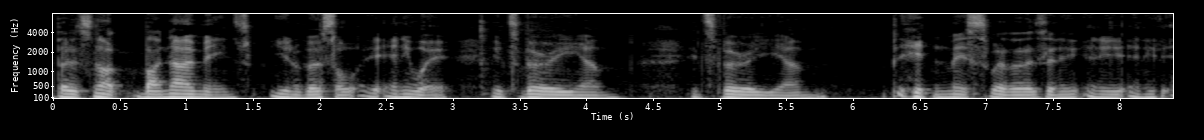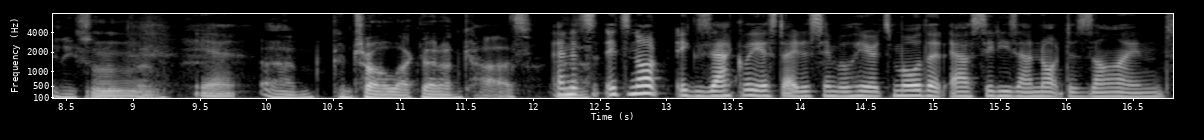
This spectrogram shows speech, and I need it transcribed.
but it's not by no means universal anywhere. It's very, um, it's very um, hit and miss whether there's any any any, any sort Mm. of um, Yeah. um, control like that on cars. And Uh, it's it's not exactly a status symbol here. It's more that our cities are not designed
